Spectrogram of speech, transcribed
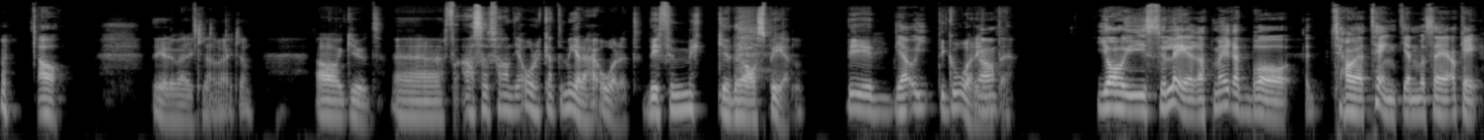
ja. Det är det verkligen, verkligen. Ja, gud. Eh, fa- alltså fan, jag orkar inte med det här året. Det är för mycket bra spel. Det, ja och det går Ja. inte. jag har ju isolerat mig rätt bra, har jag tänkt, genom att säga okej,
